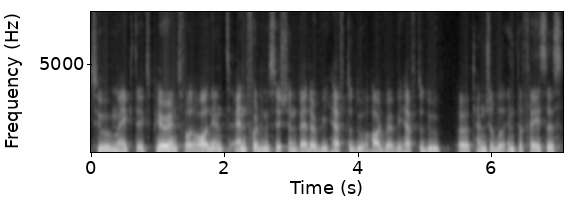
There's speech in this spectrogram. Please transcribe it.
to make the experience for the audience and for the musician better, we have to do hardware, we have to do uh, tangible interfaces.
